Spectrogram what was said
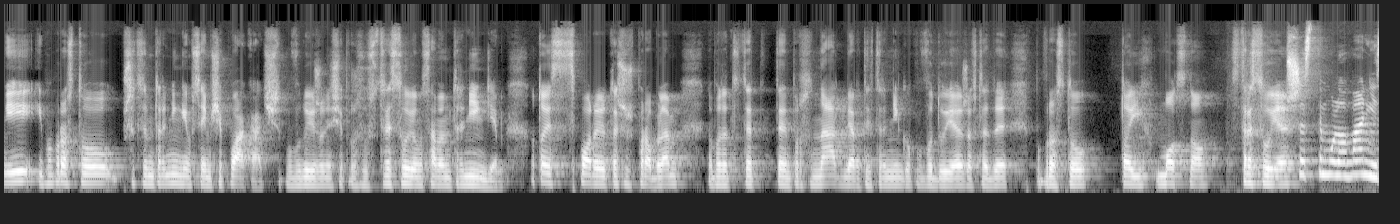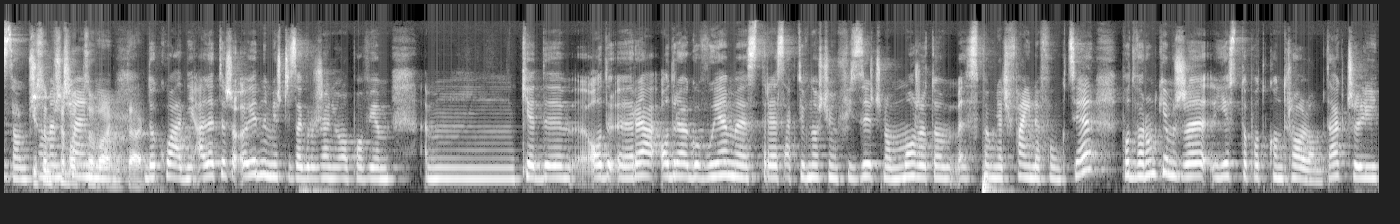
i, i po prostu przed tym treningiem chce im się płakać. Powoduje, że oni się po prostu stresują samym treningiem. No to jest spory też już problem, no bo te, te, ten po prostu nadmiar tych treningów powoduje, że wtedy po prostu to ich mocno stresuje. Przestymulowani są, przemęczeni. Są tak. Dokładnie, ale też o jednym jeszcze zagrożeniu opowiem. Kiedy odreagowujemy stres aktywnością fizyczną, może to spełniać fajne funkcje, pod warunkiem, że jest to pod kontrolą, tak? Czyli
